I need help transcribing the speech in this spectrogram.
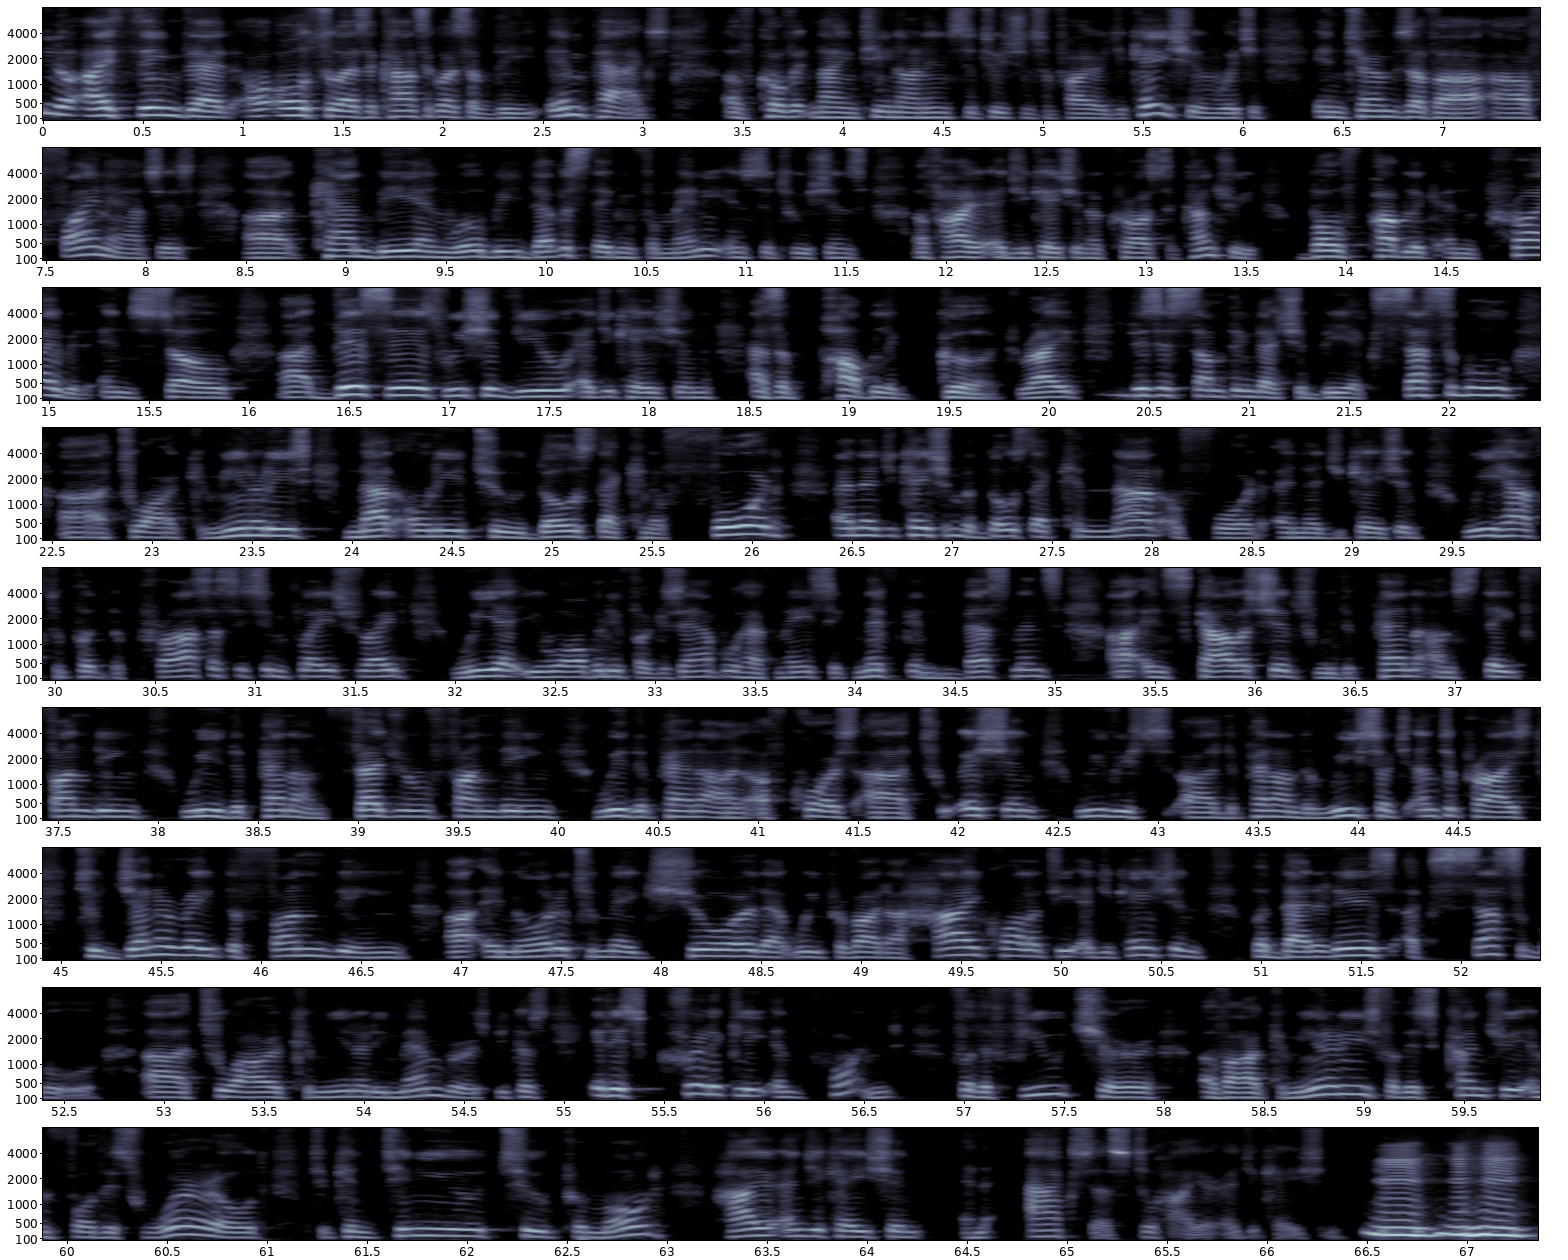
You know, I think that also as a consequence of the impacts of COVID 19 on institutions of higher education, which in terms of our, our finances uh, can be and will be devastating for many institutions of higher education across the country, both public and private. And so uh, this is, we should view education as a public good, right? Mm. This is something that should be accessible uh, to our communities, not only to those that can afford an education, but those that cannot afford an education. We have to put the processes in place, right? We at UAlbany, for example, have made significant investments uh, in scholarships. We depend on state funding. We depend on federal funding. We depend on, of course, uh, tuition. We uh, depend on the research enterprise to generate the funding uh, in order to make sure that we provide a high quality education, but that it is accessible uh, to our community members because it is critically important for the future of our communities, for this country, and for this world to continue to promote higher education and access to higher education. Mm-hmm.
